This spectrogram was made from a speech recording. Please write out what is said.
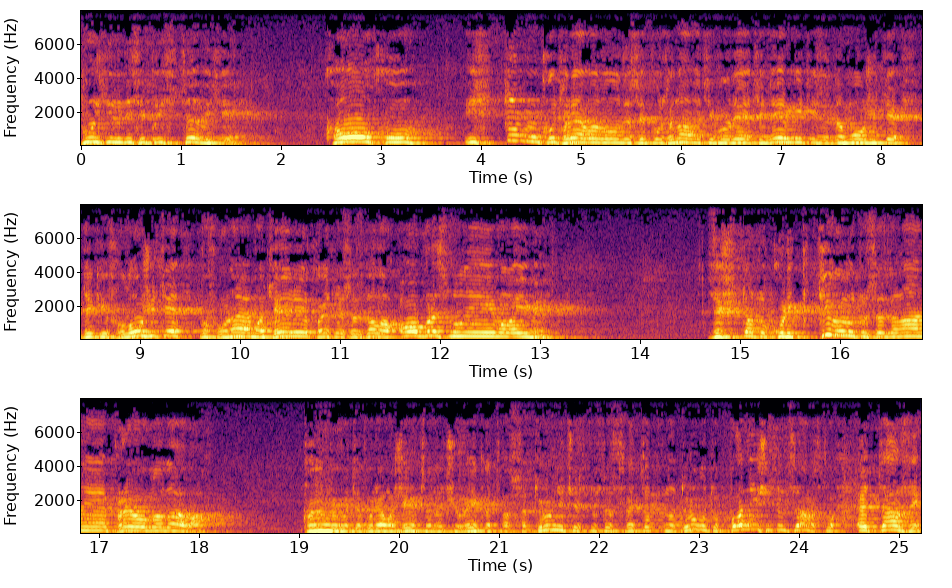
Можете ли да се представите колко изтънко трябвало да се познават и владеят енергиите, за да можете да ги вложите в оная материя, която е създала образ, но не е имала име. Защото колективното съзнание преобладава. Първата голяма жертва на човекът в сътрудничество с светът на другото, по-нишето царство е тази,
